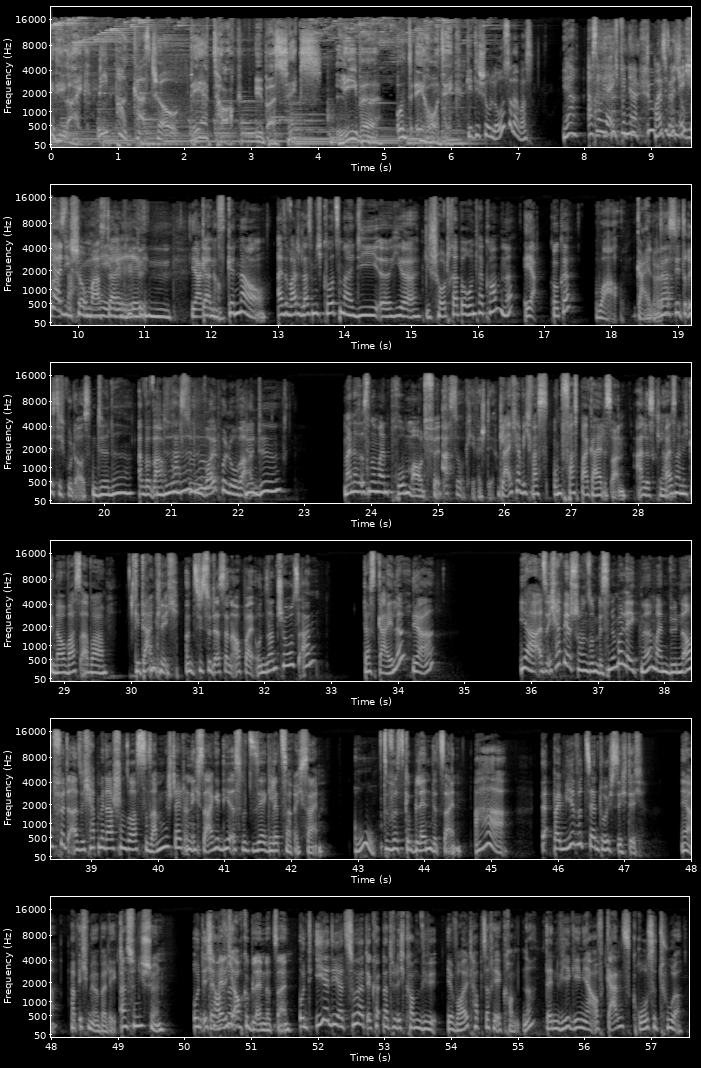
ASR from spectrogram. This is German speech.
Ladylike, Die Podcast-Show. der Talk über Sex, Liebe und Erotik. Geht die Show los oder was? Ja, achso, ja, ich bin ja, Du heute bin ich ja die Showmaster. Showmasterin. Ja, Ganz genau. Also warte, lass mich kurz mal die äh, hier die Showtreppe runterkommen, ne? Ja. Gucke. Wow. Geil, oder? Das sieht richtig gut aus. Du, du. Aber warum hast du einen Wollpullover Du, an? du. Mann, das ist nur mein Probenoutfit. Ach so, okay, verstehe. Gleich habe ich was unfassbar Geiles an. Alles klar. Weiß noch nicht genau was, aber gedanklich. Und ziehst du das dann auch bei unseren Shows an? Das Geile? Ja. Ja, also ich habe ja schon so ein bisschen überlegt, ne? Mein Bühnenoutfit. Also ich habe mir da schon sowas zusammengestellt und ich sage dir, es wird sehr glitzerig sein. Oh. Du wirst geblendet sein. Ah. Bei mir wird's ja durchsichtig. Ja, Hab ich mir überlegt. das finde ich schön. Und ich Da werde ich auch geblendet sein. und ihr, die ja zuhört, ihr könnt natürlich kommen, wie ihr wollt. Hauptsache ihr kommt, ne? Denn wir gehen ja auf ganz große Tour.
